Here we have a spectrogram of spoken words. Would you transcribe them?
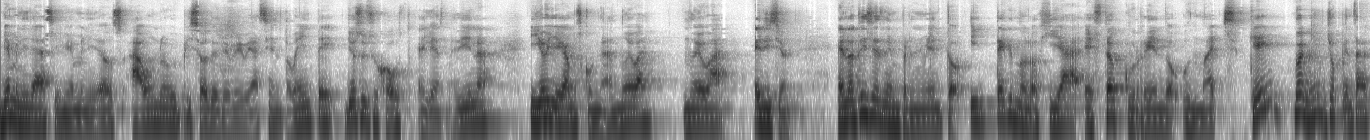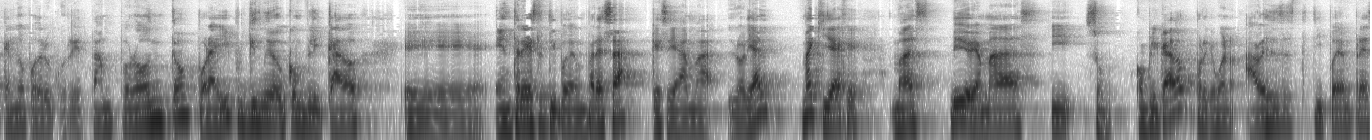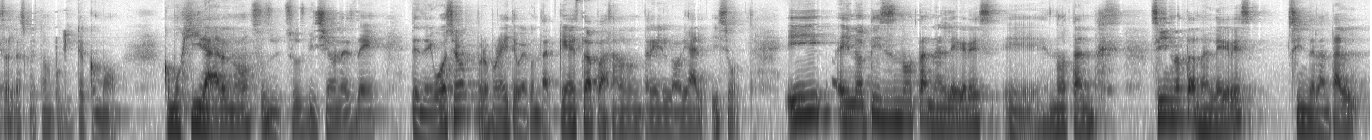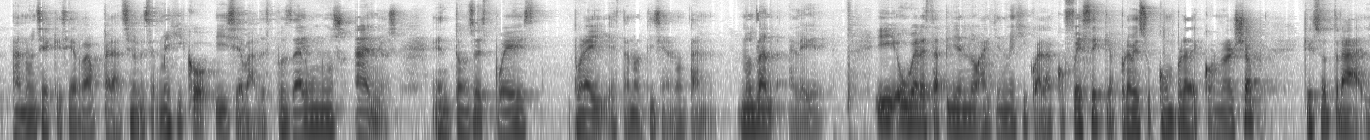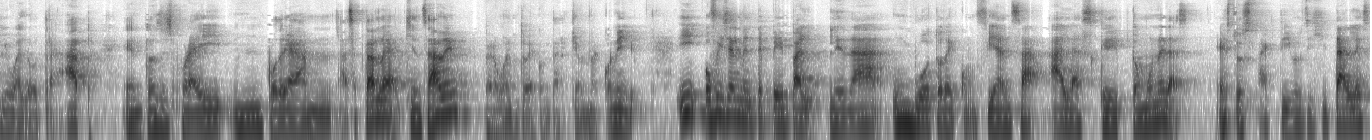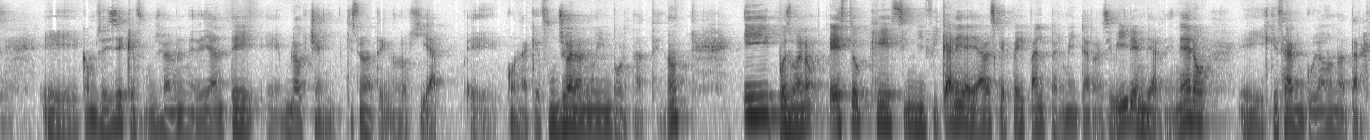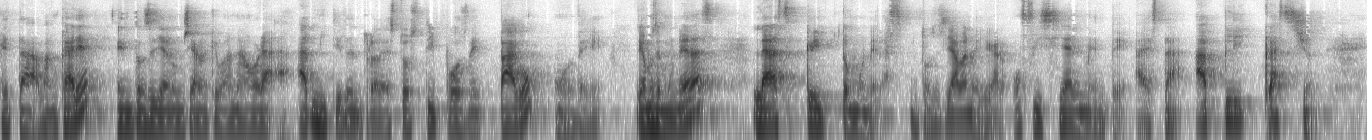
Bienvenidas y bienvenidos a un nuevo episodio de Vive a 120. Yo soy su host Elias Medina y hoy llegamos con una nueva, nueva edición. En noticias de emprendimiento y tecnología está ocurriendo un match que, bueno, yo pensaba que no podría ocurrir tan pronto por ahí porque es medio complicado eh, entre este tipo de empresa que se llama L'Oreal, maquillaje más videollamadas y Zoom. Complicado porque, bueno, a veces este tipo de empresas les cuesta un poquito como cómo girar ¿no? sus, visiones de, negocio, pero por ahí te voy a contar qué está pasando entre L'Oreal y Zoom. Y en noticias no tan alegres, eh, no tan, sí, no tan alegres, Sin Delantal anuncia que cierra operaciones en México y se va después de algunos años. Entonces, pues, por ahí esta noticia no tan, no tan alegre. Y Uber está pidiendo aquí en México a la COFESE que apruebe su compra de Corner Shop, que es otra, igual otra app entonces por ahí mm, podría mm, aceptarla, quién sabe, pero bueno, te voy a contar qué onda con ello. Y oficialmente PayPal le da un voto de confianza a las criptomonedas, estos activos digitales, eh, como se dice, que funcionan mediante eh, blockchain, que es una tecnología eh, con la que funcionan muy importante, ¿no? Y pues bueno, ¿esto qué significaría? Ya ves que PayPal permite recibir, enviar dinero y eh, que está vinculado a una tarjeta bancaria. Entonces ya anunciaron que van ahora a admitir dentro de estos tipos de pago o de, digamos, de monedas las criptomonedas. Entonces ya van a llegar oficialmente a esta aplicación.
